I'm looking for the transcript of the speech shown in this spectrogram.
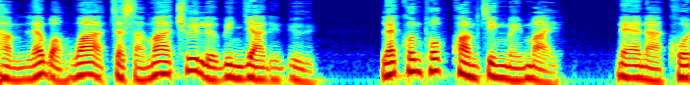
ทำและหวังว่าจะสามารถช่วยเหลือวิญญาณอื่น ๆ และค้นพบความจริงใหม่ ๆ ในอนาคต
